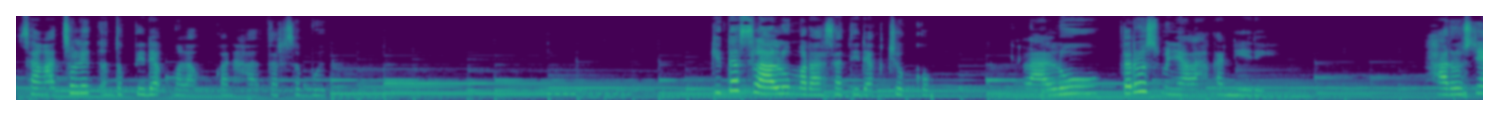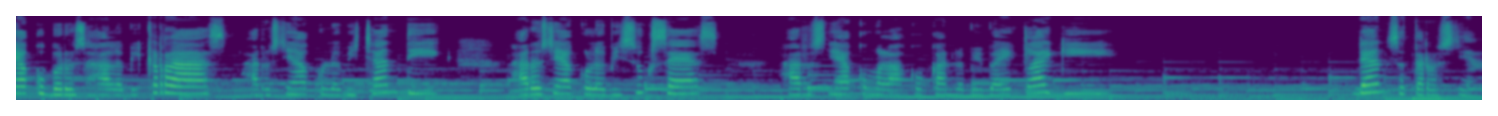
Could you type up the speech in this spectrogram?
sangat sulit untuk tidak melakukan hal tersebut. Kita selalu merasa tidak cukup, lalu terus menyalahkan diri. Harusnya aku berusaha lebih keras, harusnya aku lebih cantik, harusnya aku lebih sukses, harusnya aku melakukan lebih baik lagi, dan seterusnya.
